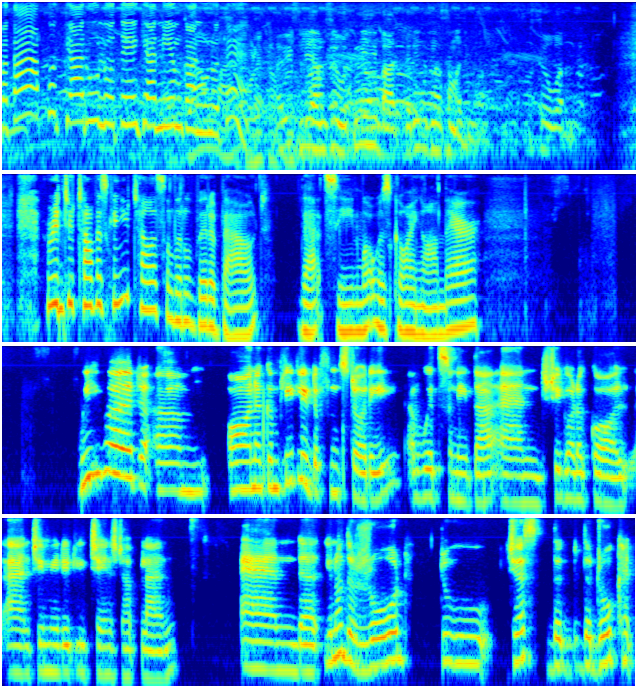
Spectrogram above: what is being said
पता है आपको क्या रूल होते हैं क्या नियम कानून होते हैं है इसलिए हमसे उतनी ही बात करी जितना समझ में उससे ओवर नहीं Rintu Thomas, can you tell us a little bit about that scene? What was going on there? We were um, on a completely different story with Sunita, and she got a call and she immediately changed her plans. And, uh, you know, the road to just the the road had,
